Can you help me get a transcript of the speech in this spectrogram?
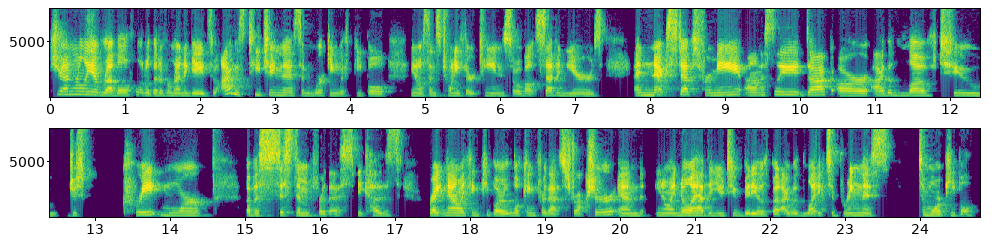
generally a rebel, a little bit of a renegade. So I was teaching this and working with people, you know, since 2013, so about seven years. And next steps for me, honestly, Doc, are I would love to just create more of a system for this because right now I think people are looking for that structure. And, you know, I know I have the YouTube videos, but I would like to bring this to more people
